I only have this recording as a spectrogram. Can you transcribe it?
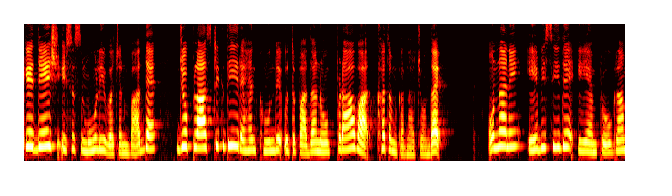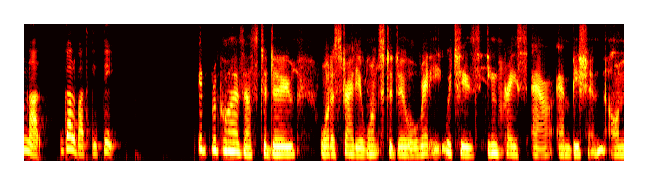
ਕਿ ਦੇਸ਼ ਇਸ ਸਮੂਹ ਲਈ ਵਚਨਬੱਧ ਹੈ ਜੋ ਪਲਾਸਟਿਕ ਦੀ ਰਹਿੰਦ ਖੂੰਹਦ ਦੇ ਉਤਪਾਦਾਂ ਨੂੰ ਪੜਾਅਵਾਰ ਖਤਮ ਕਰਨਾ ਚਾਹੁੰਦਾ ਹੈ ਉਹਨਾਂ ਨੇ ABC ਦੇ AM ਪ੍ਰੋਗਰਾਮ ਨਾਲ ਗੱਲਬਾਤ ਕੀਤੀ It requires us to do what Australia wants to do already, which is increase our ambition on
